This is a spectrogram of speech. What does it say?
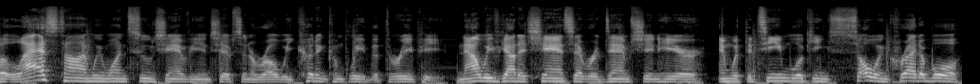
But last time we won two championships in a row, we couldn't complete the three-peat. Now we've got a chance at redemption here. And with the team looking so incredible,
